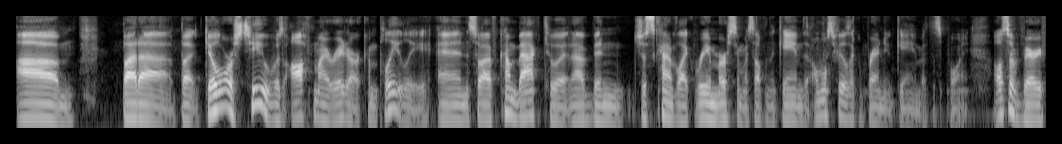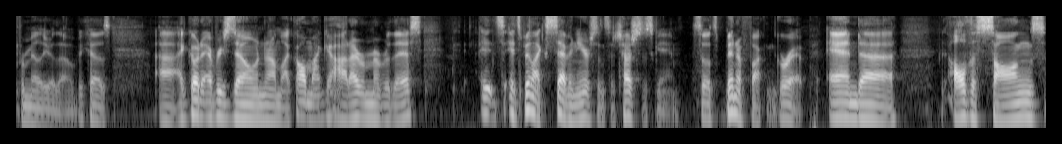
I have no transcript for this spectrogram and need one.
Um, but uh, but Guild Wars 2 was off my radar completely, and so I've come back to it, and I've been just kind of like re-immersing myself in the game that almost feels like a brand new game at this point. Also very familiar though, because uh, I go to every zone and I'm like, oh my god, I remember this. It's it's been like seven years since I touched this game, so it's been a fucking grip, and uh, all the songs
